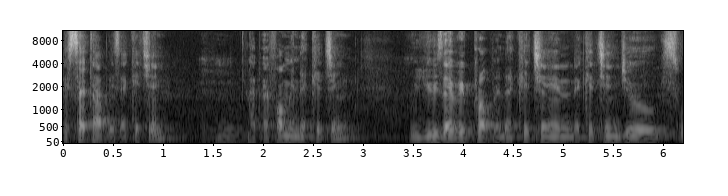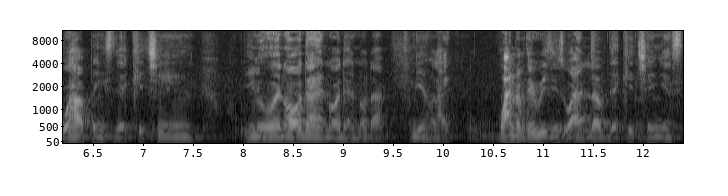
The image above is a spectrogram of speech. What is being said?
the setup is a kitchen. Mm-hmm. I perform in the kitchen. We use every prop in the kitchen, the kitchen jokes, what happens in the kitchen, you know, and all that and all that and all that. You know, like one of the reasons why I love the kitchen is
